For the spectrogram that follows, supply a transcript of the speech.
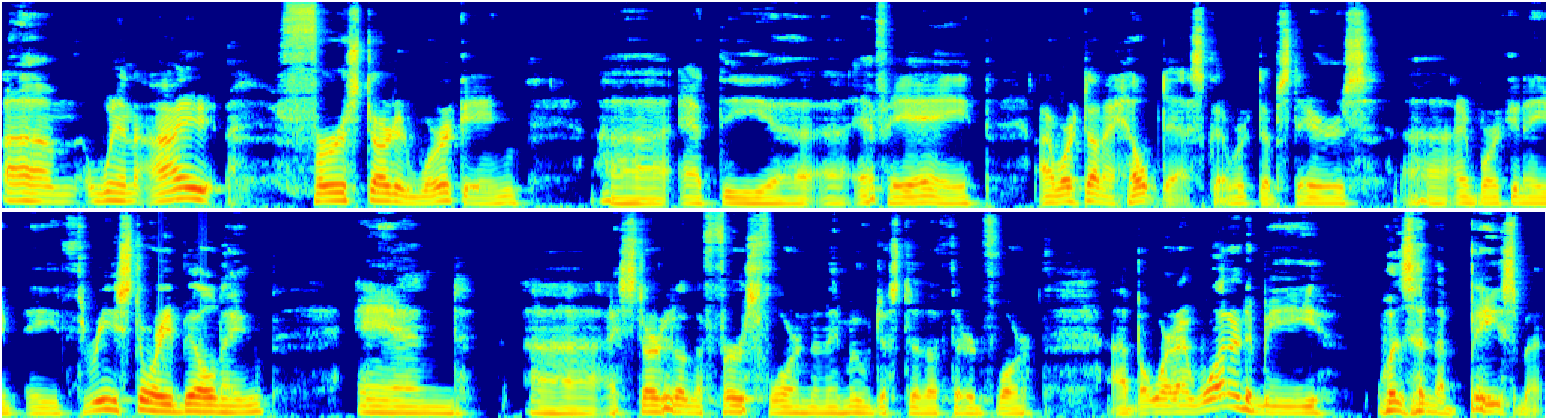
um, when I first started working uh, at the uh, uh, FAA, I worked on a help desk. I worked upstairs. Uh, I work in a, a three story building, and uh, I started on the first floor, and then they moved us to the third floor. Uh, but where I wanted to be was in the basement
